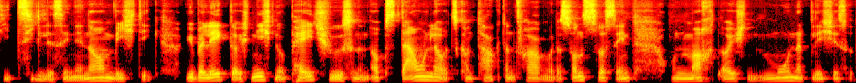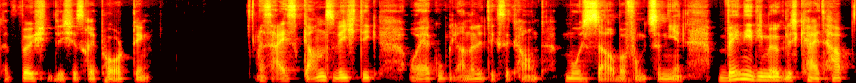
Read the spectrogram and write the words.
Die Ziele sind enorm wichtig. Überlegt euch nicht nur Page-Views, sondern ob es Downloads, Kontaktanfragen oder sonst was sind und macht euch ein monatliches oder wöchentliches Reporting. Das heißt, ganz wichtig, euer Google Analytics Account muss sauber funktionieren. Wenn ihr die Möglichkeit habt,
